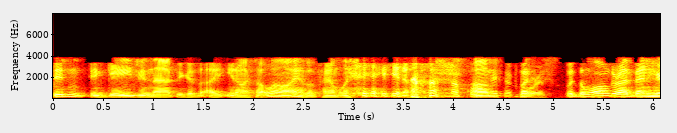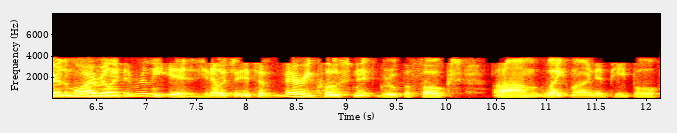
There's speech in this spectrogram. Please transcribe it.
didn't engage in that because I you know I thought well I have a family you know um, of but course. but the longer I've been here, the more I realize it really is. You know, it's it's a very close knit group of folks, um, like minded people.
